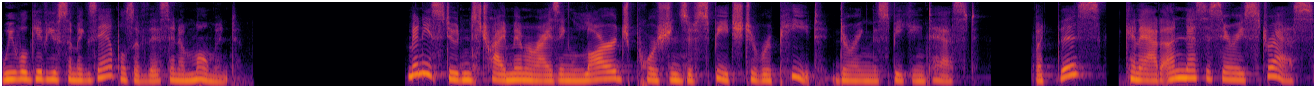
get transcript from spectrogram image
We will give you some examples of this in a moment. Many students try memorizing large portions of speech to repeat during the speaking test, but this can add unnecessary stress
